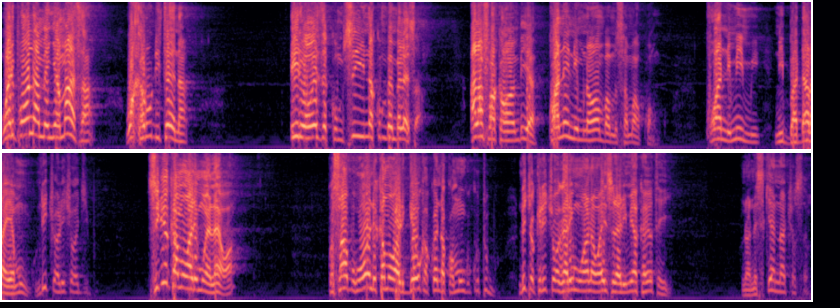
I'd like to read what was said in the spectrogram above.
Walipoona amenyamaza wakarudi tena ili waweze kumsihi na kumbembeleza. Alafu akawaambia kwa nini mnaomba msamaha kwangu? Kwani mimi ni badara ya mungu? Ndicho alichowajibu. Sijui kama walimwelewa kwa sababu huoni kama waligeuka kwenda kwa mungu kutubu. Ndicho kilichowagharimu wana wa israeli miaka yote hii unanisikia ninachosema?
